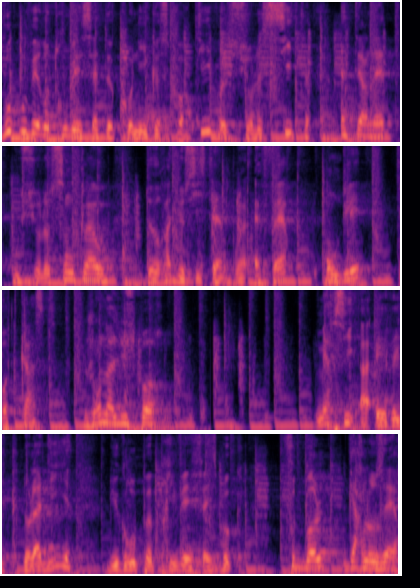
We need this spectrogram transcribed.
Vous pouvez retrouver cette chronique sportive sur le site internet ou sur le SoundCloud de radiosystème.fr, onglet podcast, journal du sport. Merci à Eric Doladille du groupe privé Facebook Football Garloser.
